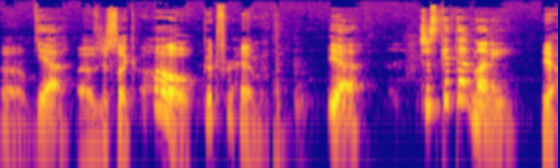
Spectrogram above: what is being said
Um, Yeah. I was just like, oh, good for him. Yeah. Just get that money. Yeah,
